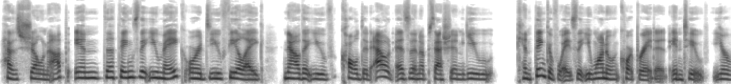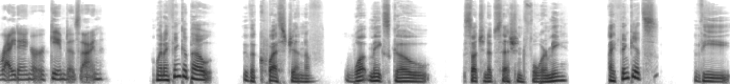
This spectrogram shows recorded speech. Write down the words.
has shown up in the things that you make? Or do you feel like now that you've called it out as an obsession, you can think of ways that you want to incorporate it into your writing or game design? When I think about the question of what makes Go such an obsession for me, I think it's the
